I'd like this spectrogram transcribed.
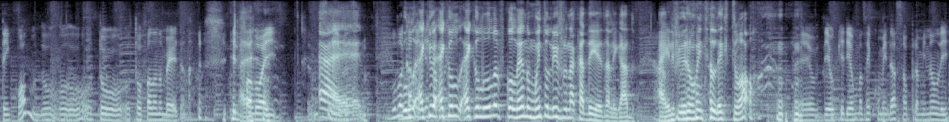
Tem como? Eu, eu- eu tô, eu tô falando merda. né? Ele É. falou aí. É, sei, é, Lula Lula- é, que, tá é, que o, é que o Lula ficou lendo muito livro na cadeia, tá ligado? Ah, Aí ele virou um intelectual. Eu, eu queria umas recomendações pra mim não ler.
